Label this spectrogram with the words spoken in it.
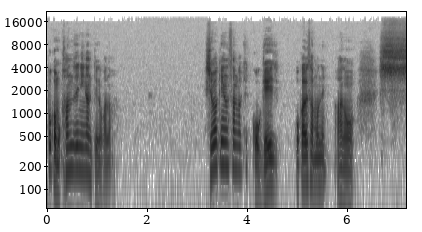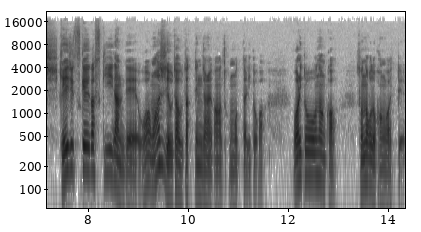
僕はもう完全になんていうのかな。シワケンさんが結構芸、おかげさまね、あの、芸術系が好きなんで、わ、マジで歌歌ってんじゃないかなとか思ったりとか、割となんか、そんなこと考えて、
